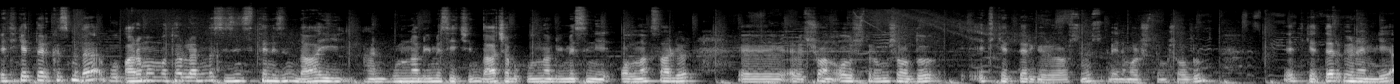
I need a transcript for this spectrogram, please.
Etiketler kısmı da bu arama motorlarında sizin sitenizin daha iyi hani bulunabilmesi için, daha çabuk bulunabilmesini olanak sağlıyor. Ee, evet şu an oluşturulmuş olduğu etiketler görüyorsunuz. Benim oluşturmuş olduğum etiketler önemli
